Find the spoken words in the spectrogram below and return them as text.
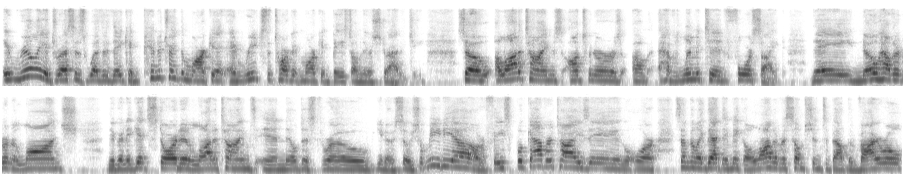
it really addresses whether they can penetrate the market and reach the target market based on their strategy. So, a lot of times, entrepreneurs um, have limited foresight. They know how they're going to launch. They're going to get started a lot of times, and they'll just throw, you know, social media or Facebook advertising or something like that. They make a lot of assumptions about the viral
